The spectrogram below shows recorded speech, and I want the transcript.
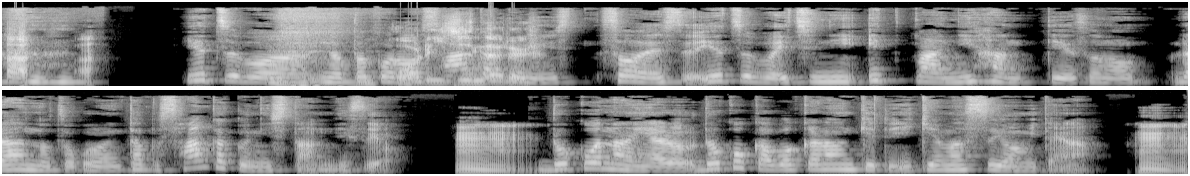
ゆつぼのところをオリジナル三角にし、そうです。ゆつぼ1、2、1番2班っていうその欄のところに多分三角にしたんですよ。うん。どこなんやろう？どこかわからんけどいけますよみたいなうん。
